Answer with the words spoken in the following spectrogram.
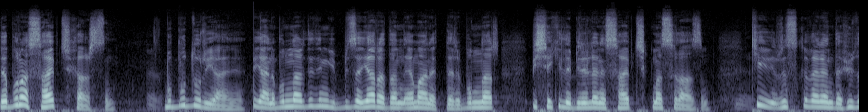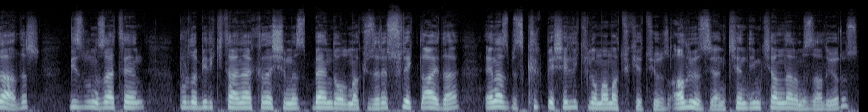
ve buna sahip çıkarsın. Bu budur yani. Yani bunlar dediğim gibi bize yaradan emanetleri. Bunlar bir şekilde birilerine sahip çıkması lazım. Ki rızkı veren de hüdadır. Biz bunu zaten burada bir iki tane arkadaşımız ben de olmak üzere sürekli ayda en az biz 45-50 kilo mama tüketiyoruz. Alıyoruz yani kendi imkanlarımızla alıyoruz.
